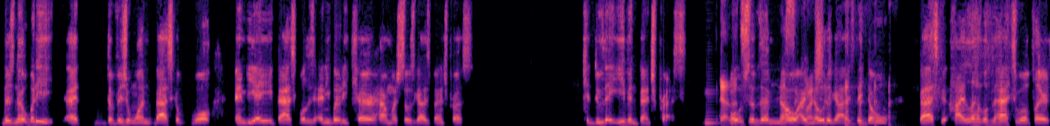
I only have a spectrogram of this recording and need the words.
there's nobody at Division One basketball, NBA basketball. Does anybody care how much those guys bench press? Can, do they even bench press? Yeah, Most of them, no. The I know the guys. They don't. basket high level basketball players.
